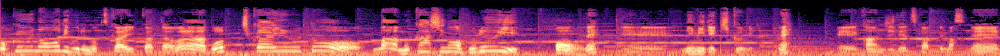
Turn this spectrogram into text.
僕の Audible の使い方は、どっちか言うと、まあ、昔の古い本をね、えー耳で聞くみたいなね、えー感じで使ってますね。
